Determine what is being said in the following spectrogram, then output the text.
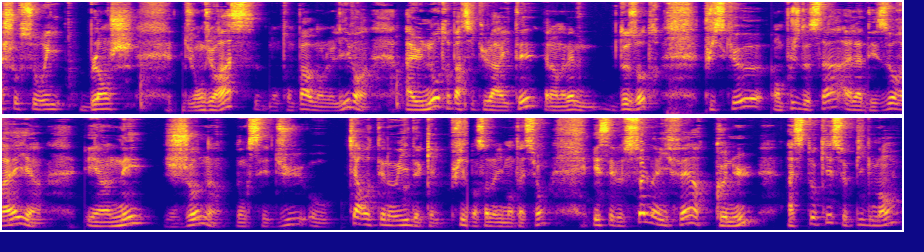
chauve-souris blanche du Honduras, dont on parle dans le livre, a une autre particularité, elle en a même deux autres, puisque en plus de ça, elle a des oreilles et un nez jaune, donc c'est dû aux caroténoïdes qu'elle puise dans son alimentation, et c'est le seul mammifère connu à stocker ce pigment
